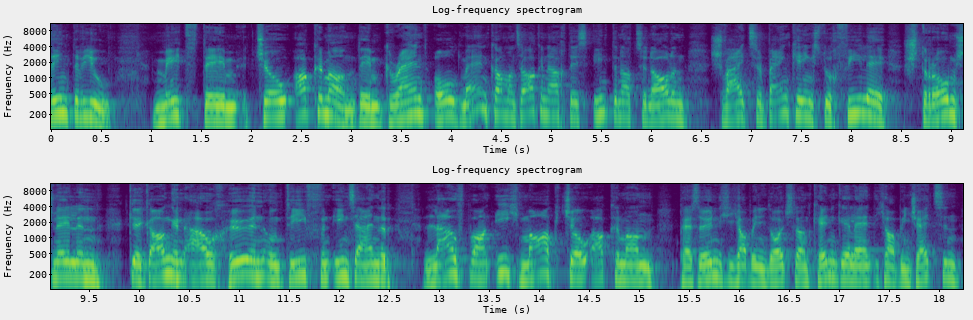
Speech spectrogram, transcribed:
Interview mit dem Joe Ackermann, dem Grand Old Man, kann man sagen, auch des internationalen Schweizer Bankings, durch viele Stromschnellen gegangen, auch Höhen und Tiefen in seiner Laufbahn. Ich mag Joe Ackermann persönlich, ich habe ihn in Deutschland kennengelernt, ich habe ihn schätzen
